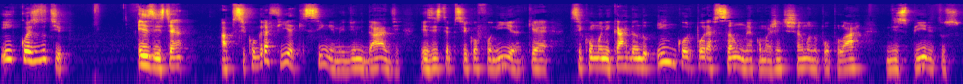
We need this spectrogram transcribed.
e coisas do tipo. Existe a a psicografia, que sim é mediunidade, existe a psicofonia, que é se comunicar dando incorporação, né, como a gente chama no popular, de espíritos.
